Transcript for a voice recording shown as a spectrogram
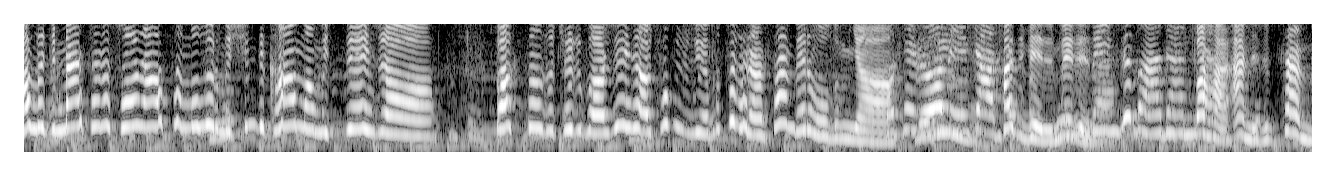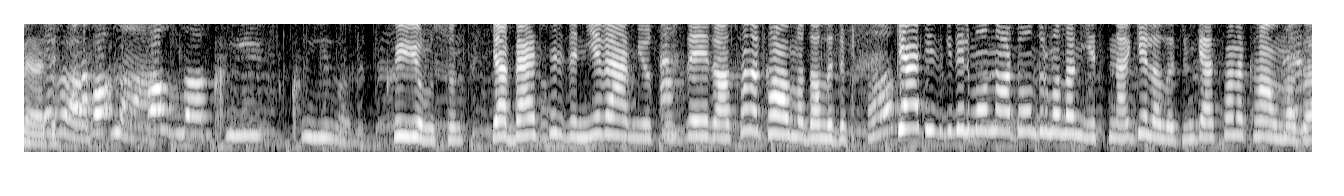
Halacığım ben sana sonra alsam olur mu? Şimdi kalmamış Zehra. Baksanıza çocuklar Zehra çok üzülüyor. Bu sefer sen ver oğlum ya. Bak Ebru vereceğim. Hadi verin verin. Benim de badem. Bahar anneciğim sen ver hadi. Asla. Vallahi kıy kıyıyorum. Kıyıyor musun? Ya versenize niye vermiyorsun Zehra? Sana kalmadı halacığım. Ha? Gel biz gidelim onlar dondurmalarını yesinler. Gel halacığım gel sana kalmadı.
